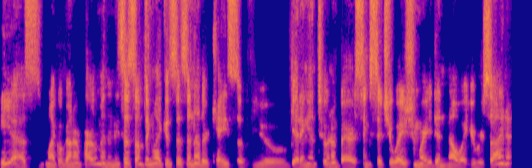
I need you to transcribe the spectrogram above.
he asks Michael Gunner in Parliament, and he says something like, "Is this another case of you getting into an embarrassing situation where you didn't know what you were signing?"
